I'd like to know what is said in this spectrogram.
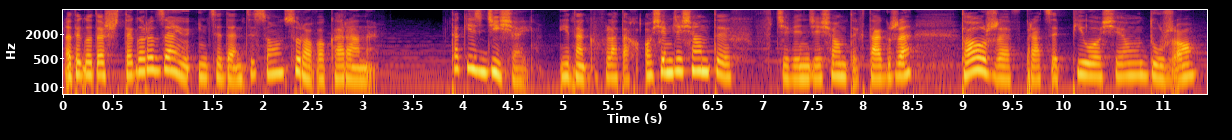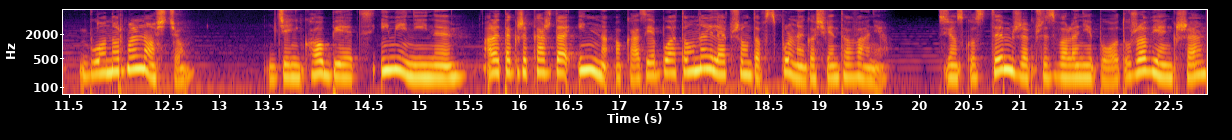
Dlatego też tego rodzaju incydenty są surowo karane. Tak jest dzisiaj. Jednak w latach 80., w 90. także, to, że w pracy piło się dużo, było normalnością. Dzień Kobiet, imieniny, ale także każda inna okazja była tą najlepszą do wspólnego świętowania. W związku z tym, że przyzwolenie było dużo większe,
